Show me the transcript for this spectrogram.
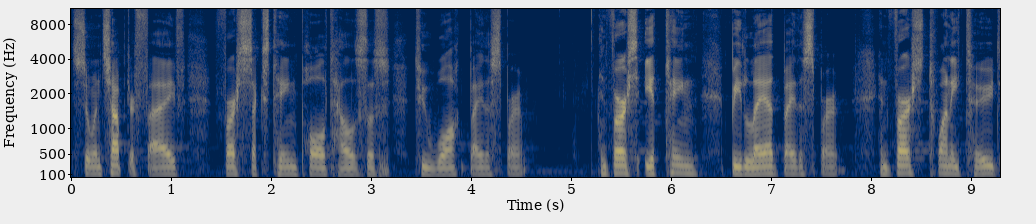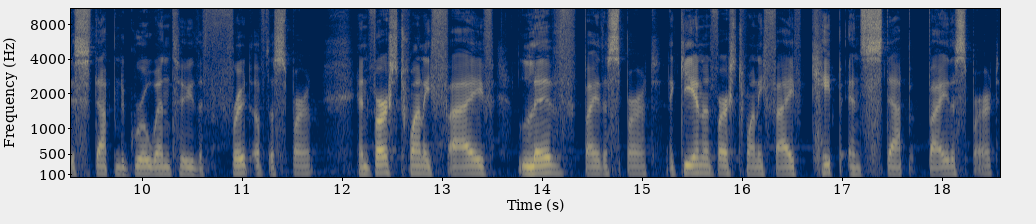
So in chapter 5, verse 16, Paul tells us to walk by the Spirit. In verse 18, be led by the Spirit. In verse 22, to step and to grow into the fruit of the Spirit. In verse 25, live by the Spirit. Again in verse 25, keep in step by the Spirit.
